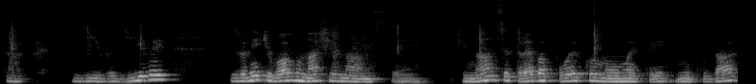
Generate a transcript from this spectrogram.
Так, діви, діви. Зверніть увагу на фінанси. Фінанси треба поекономити, нікуди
